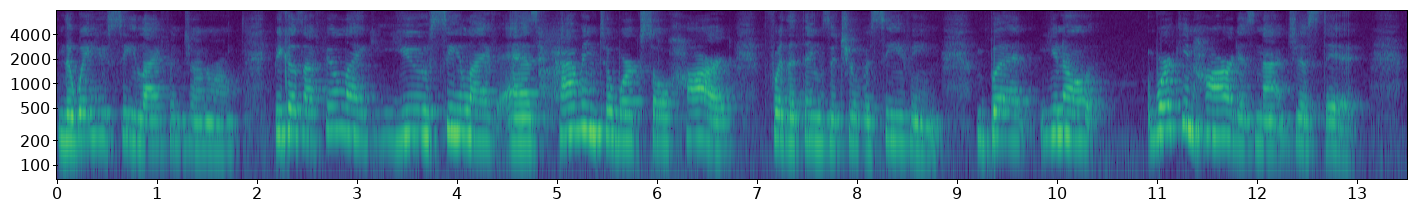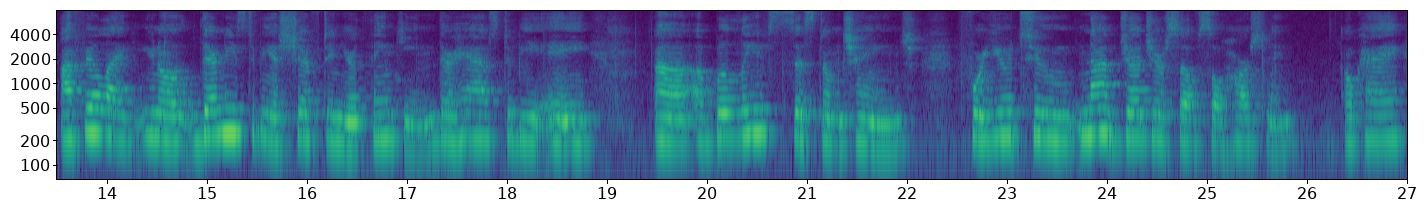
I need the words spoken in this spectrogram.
and the way you see life in general. Because I feel like you see life as having to work so hard for the things that you're receiving. But, you know, working hard is not just it. I feel like, you know, there needs to be a shift in your thinking. There has to be a, uh, a belief system change for you to not judge yourself so harshly. Okay?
